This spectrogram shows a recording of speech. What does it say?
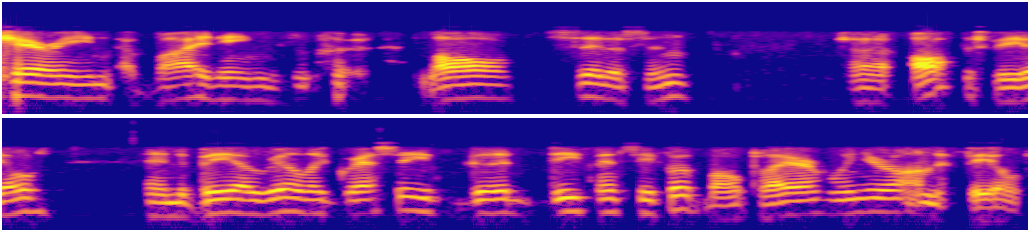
caring, abiding, law citizen uh, off the field, and to be a real aggressive, good defensive football player when you're on the field.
